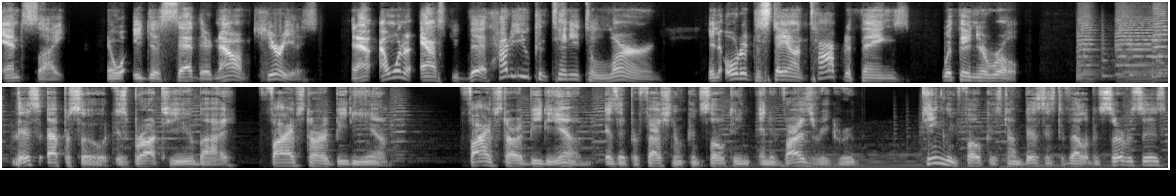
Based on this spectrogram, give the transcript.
insight in what you just said there. Now I'm curious, and I, I want to ask you this: How do you continue to learn in order to stay on top of things within your role? This episode is brought to you by Five Star BDM Five Star BDM is a professional consulting and advisory group keenly focused on business development services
